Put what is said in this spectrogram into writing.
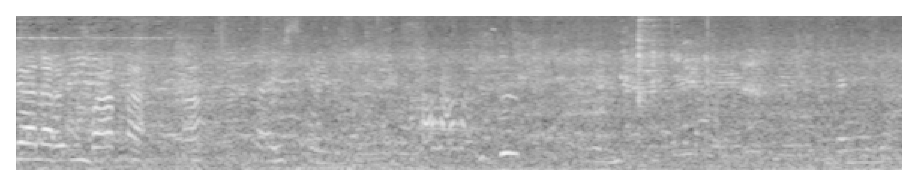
Nilalaro yung bata. Ha? Sa ice cream. Ganyan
